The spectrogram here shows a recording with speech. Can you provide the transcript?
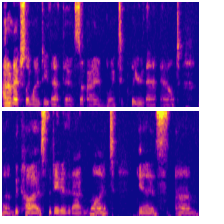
I don't actually want to do that though, so I am going to clear that out um, because the data that I want is, um,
